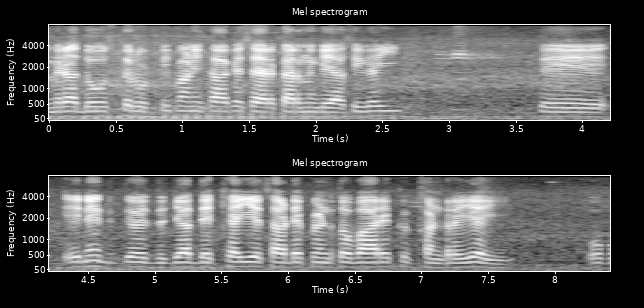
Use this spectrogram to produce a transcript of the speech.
ਮੇਰਾ ਦੋਸਤ ਰੋਟੀ ਪਾਣੀ ਖਾ ਕੇ ਸੈਰ ਕਰਨ ਗਿਆ ਸੀਗਾ ਜੀ। ਤੇ ਇਹਨੇ ਜਦ ਦੇਖਿਆ ਜੀ ਸਾਡੇ ਪਿੰਡ ਤੋਂ ਬਾਹਰ ਇੱਕ ਖੰਡਰ ਜਿਹਾ ਜੀ। ਉਹ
